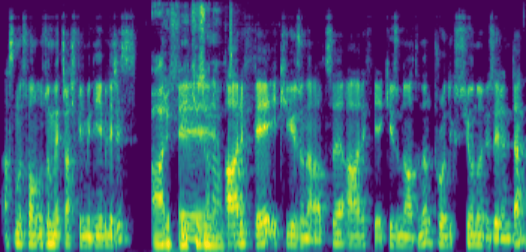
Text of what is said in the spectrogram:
aslında son uzun metraj filmi diyebiliriz. Arif ve Ee, 216. Arif ve 216. Arif ve 216'nın prodüksiyonu üzerinden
